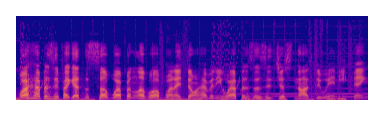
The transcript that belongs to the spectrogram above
What happens if I get the sub-weapon level up when I don't have any weapons? Does it just not do anything?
